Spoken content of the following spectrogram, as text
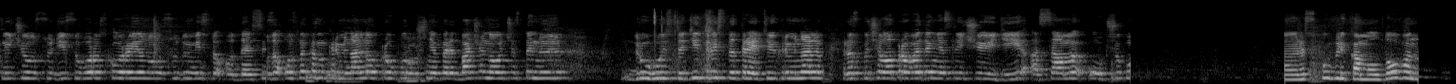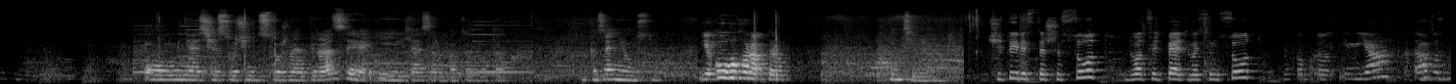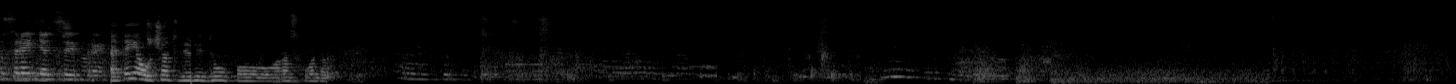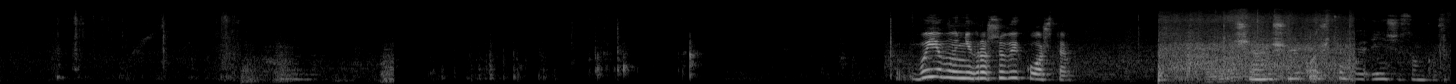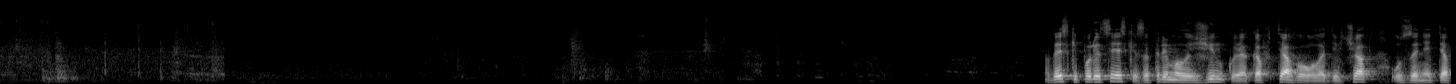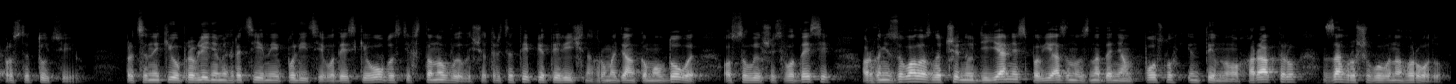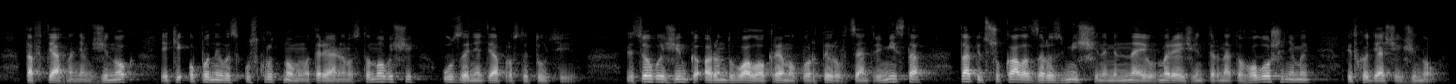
слідчого судді Суворовського районного суду міста Одеси за ознаками кримінального правопорушення, передбаченого частиною 2 статті 303 кримінального розпочала проведення слідчої дії, а саме обшуку. Республіка Молдова У меня сейчас очень сложная операция, и я зарабатываю так. Оказание услуг. якого характеру? Интимно. 400 600 25 800 тобто ім'я безпосередньо цифри. Это я учет веду по расходам. Виявлені грошові кошти. Ще грошові кошти. Інша сумка. Одеські поліцейські затримали жінку, яка втягувала дівчат у заняття проституцією. Працівники управління міграційної поліції в Одеській області встановили, що 35-річна громадянка Молдови, оселившись в Одесі, організувала злочинну діяльність, пов'язану з наданням послуг інтимного характеру за грошову винагороду та втягненням жінок, які опинились у скрутному матеріальному становищі у заняття проституцією. Для цього жінка орендувала окрему квартиру в центрі міста та підшукала за розміщеними нею в мережі інтернет-оголошеннями підходящих жінок.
